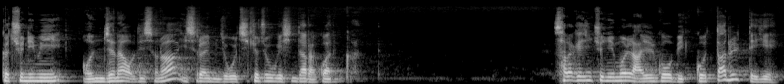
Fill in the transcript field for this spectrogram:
그 주님이 언제나 어디서나 이스라엘 민족을 지켜주고 계신다라고 하는 것. 살아계신 주님을 알고 믿고 따를 때에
